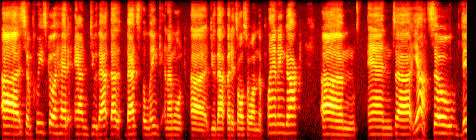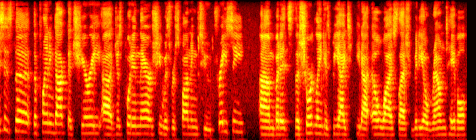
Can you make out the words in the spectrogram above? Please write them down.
Uh, so please go ahead and do that. that that's the link, and I won't uh, do that, but it's also on the planning doc. Um, and uh, yeah, so this is the, the planning doc that Sherry uh, just put in there. She was responding to Tracy, um, but it's the short link is bit.ly slash video roundtable.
